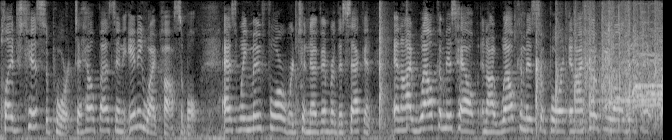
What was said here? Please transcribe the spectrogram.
pledged his support to help us in any way possible as we move forward to November the 2nd. And I welcome his help, and I welcome his support, and I hope you all do too.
